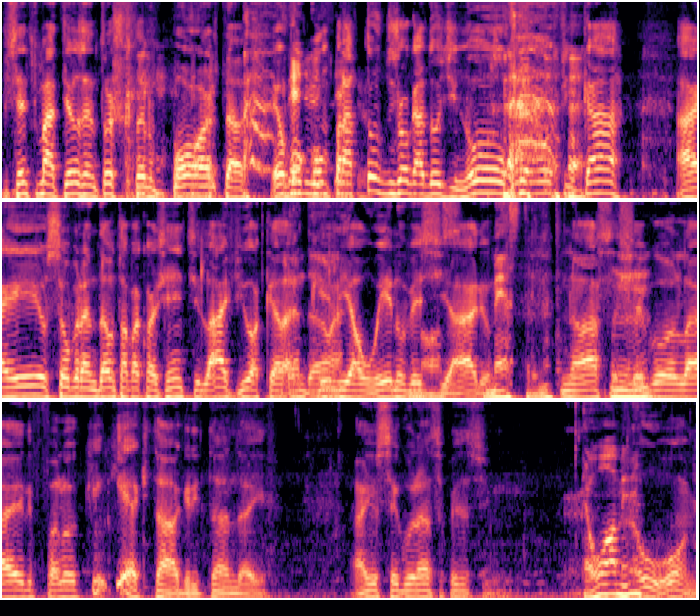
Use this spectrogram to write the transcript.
Vicente Matheus entrou chutando porta. Eu vou comprar todo jogador de novo, eu vou ficar. Aí o seu Brandão tava com a gente lá e viu aquela, Brandão, aquele é. auê no vestiário. Mestre, né? Nossa, chegou lá e ele falou: quem que é que tá gritando aí? Aí o segurança fez assim: É o homem, é né? o homem.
